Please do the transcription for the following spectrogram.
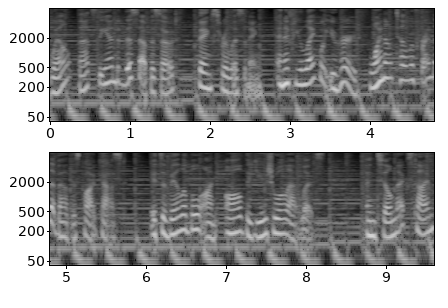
Well, that's the end of this episode. Thanks for listening. And if you like what you heard, why not tell a friend about this podcast? It's available on all the usual outlets. Until next time.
